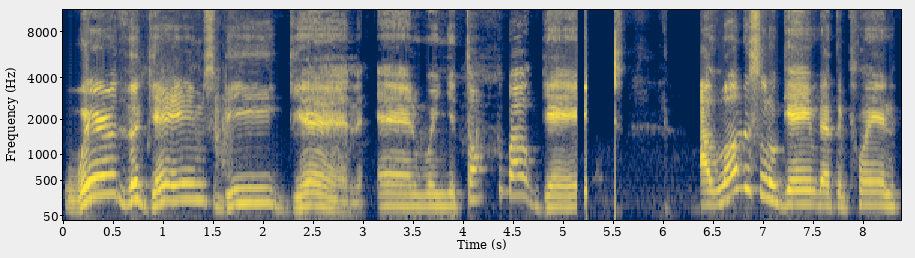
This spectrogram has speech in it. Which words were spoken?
where the games begin. And when you talk about games, I love this little game that they're playing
